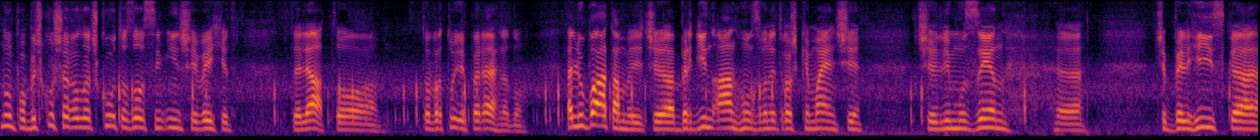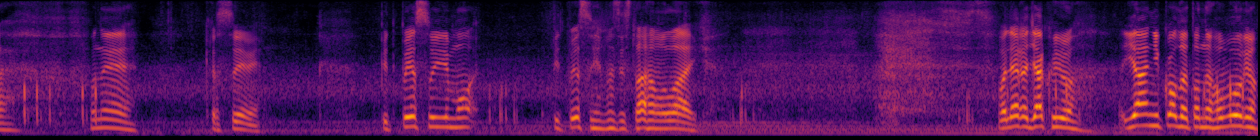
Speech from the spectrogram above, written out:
Ну, по бичку шаролочку то зовсім інший вихід теля, то, то вартує перегляду. Та люба там, чи Абердін Ангус, вони трошки менші, чи лімузин, е, чи бельгійська, вони красиві. Підписуємо, підписуємо і ставимо лайк. Валера, дякую. Я ніколи то не говорю.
